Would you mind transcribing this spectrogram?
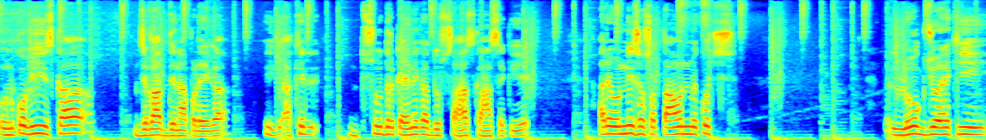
उनको भी इसका जवाब देना पड़ेगा कि आखिर शूद्र कहने का दुस्साहस कहाँ से किए? अरे उन्नीस सौ सत्तावन में कुछ लोग जो है कि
